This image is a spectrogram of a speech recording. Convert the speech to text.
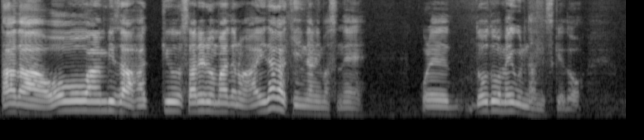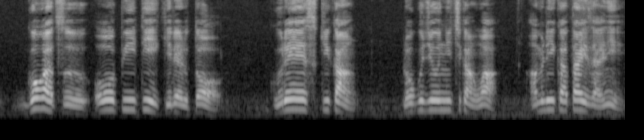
ただ O1 ビザ発給されるまでの間が気になりますね。これ堂々巡りなんですけど5月 OPT 切れるとグレース期間60日間はアメリカ滞在に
